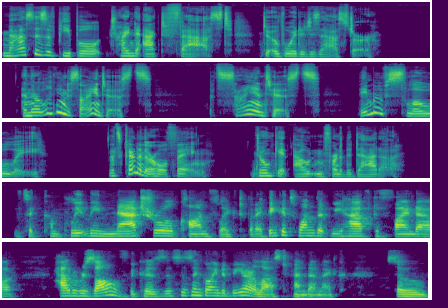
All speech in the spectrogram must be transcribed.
masses of people trying to act fast to avoid a disaster. And they're looking to scientists. But scientists, they move slowly. That's kind of their whole thing. Don't get out in front of the data. It's a completely natural conflict, but I think it's one that we have to find out how to resolve because this isn't going to be our last pandemic. So,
